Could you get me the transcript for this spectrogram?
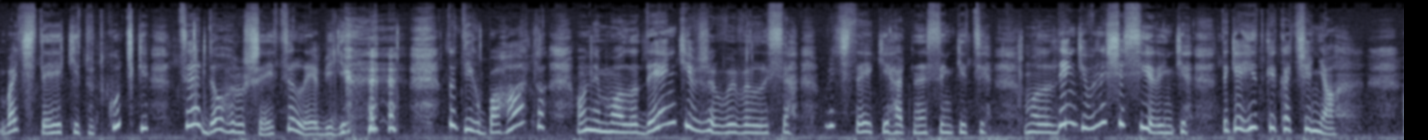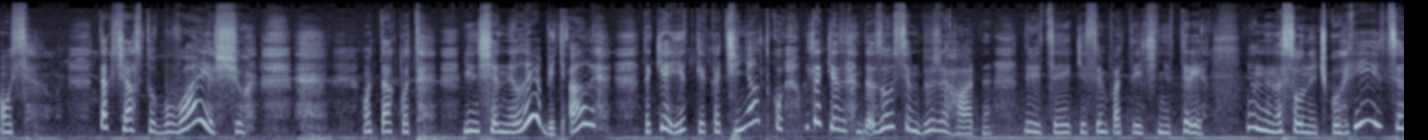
Бачите, які тут кучки, це до грошей, це лебіді. Тут їх багато, вони молоденькі, вже вивелися. Бачите, які гарнесенькі ці молоденькі, вони ще сіренькі, таке гідке каченя. Ось Так часто буває, що отак от він ще не лебідь, але таке гідке каченятко, отаке зовсім дуже гарне. Дивіться, які симпатичні три. Вони на сонечку гріються.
